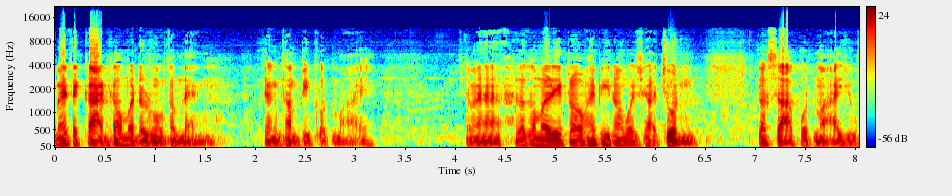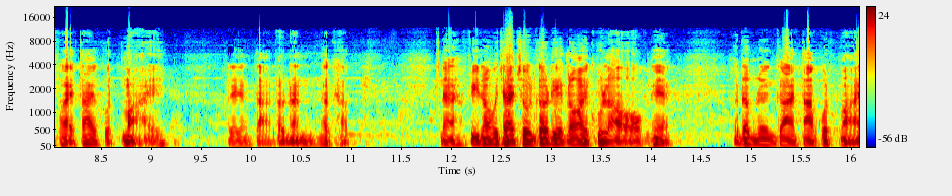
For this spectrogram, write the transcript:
แม้แต่การเข้ามาดำรงตำแหน่ง ยังทำผิดกฎหมายใช่ไหมฮะแล้วก็มาเรียกร้องให้พี่น้องประชาชน รักษากฎหมายอยู่ภายใต้กฎหมาย อะไรต่างๆ เหล่านั้นนะครับนะพี่น้องประชาชนก็เรียกร้องให้คุณลาออกเนี่ยก็ดำเนินการตามกฎหมาย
